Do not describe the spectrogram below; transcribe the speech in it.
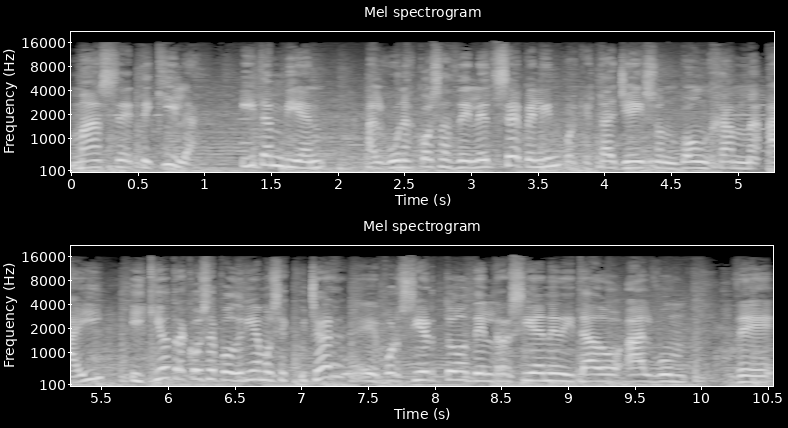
más eh, tequila. Y también algunas cosas de Led Zeppelin, porque está Jason Bonham ahí. ¿Y qué otra cosa podríamos escuchar? Eh, por cierto, del recién editado álbum de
